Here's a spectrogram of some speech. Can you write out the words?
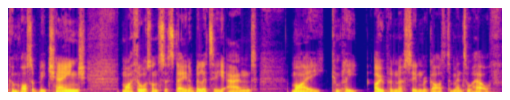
can possibly change, my thoughts on sustainability, and my complete openness in regards to mental health.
